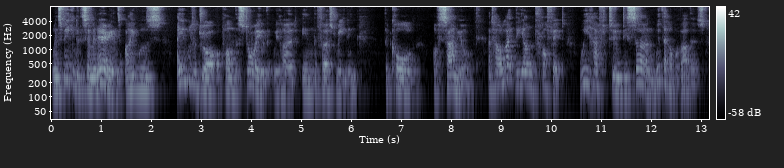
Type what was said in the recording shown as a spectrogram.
When speaking to the seminarians, I was able to draw upon the story that we heard in the first reading, the call of Samuel, and how, like the young prophet, we have to discern, with the help of others,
